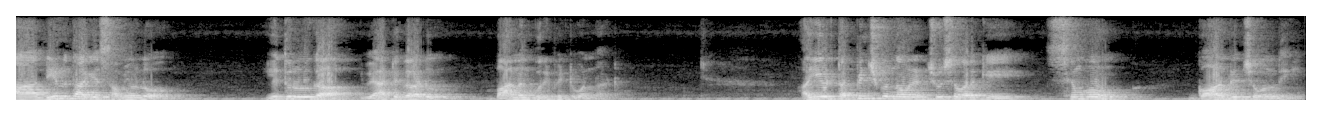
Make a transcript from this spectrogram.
ఆ నీళ్ళు తాగే సమయంలో ఎదురుగా వేటగాడు బాణం గురిపెట్టి ఉన్నాడు. అయ్యుడు తప్పించుకుందామని చూసేవరకు సింహం గాండ్రించి ఉంది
